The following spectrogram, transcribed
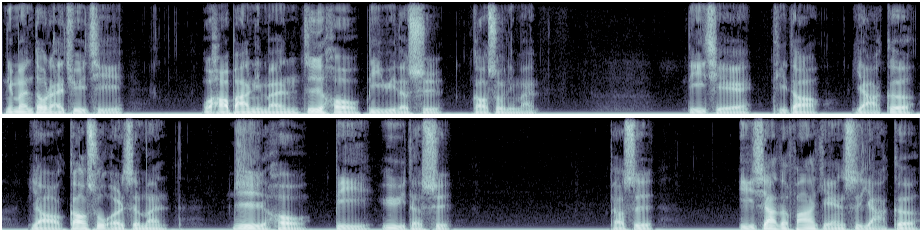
你们都来聚集，我好把你们日后必遇的事告诉你们。”第一节提到雅各要告诉儿子们日后必遇的事，表示以下的发言是雅各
